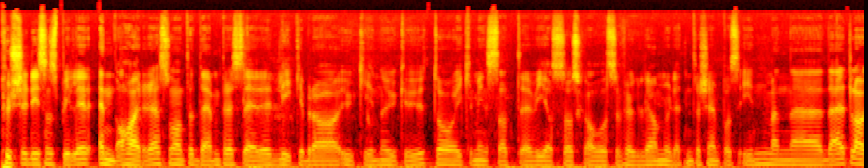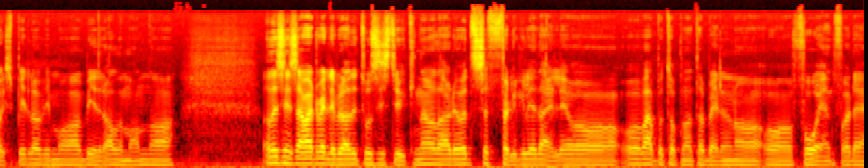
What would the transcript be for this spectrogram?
pusher de som spiller enda hardere, sånn at dem presterer like bra uke inn og uke ut. Og ikke minst at eh, vi også skal selvfølgelig ha muligheten til å kjempe oss inn. Men eh, det er et lagspill, og vi må bidra alle mann. Og, og det syns jeg har vært veldig bra de to siste ukene. Og da er det jo selvfølgelig deilig å, å være på toppen av tabellen og, og få igjen for det,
